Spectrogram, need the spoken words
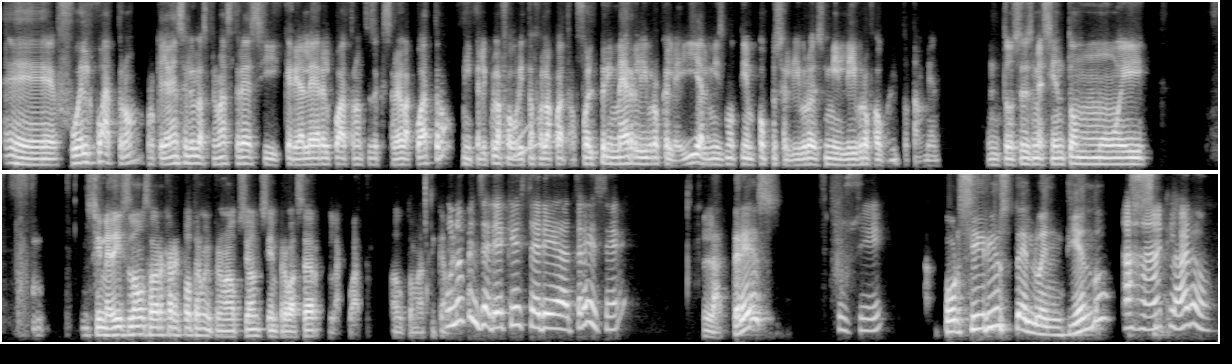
eh, fue el 4, porque ya habían salido las primeras tres y quería leer el 4 antes de que saliera la 4, mi película favorita fue la 4. Fue el primer libro que leí y al mismo tiempo, pues el libro es mi libro favorito también. Entonces me siento muy... Si me dices, vamos a ver Harry Potter, mi primera opción siempre va a ser la 4, automáticamente. Uno pensaría que sería la 3, ¿eh? ¿La 3? Pues sí. Por Sirius te lo entiendo. Ajá, claro.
